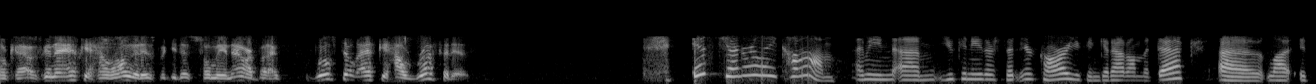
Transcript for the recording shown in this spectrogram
Okay, I was going to ask you how long it is, but you just told me an hour. But I will still ask you how rough it is. It's generally calm. I mean, um, you can either sit in your car, you can get out on the deck. Uh, lot, it's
